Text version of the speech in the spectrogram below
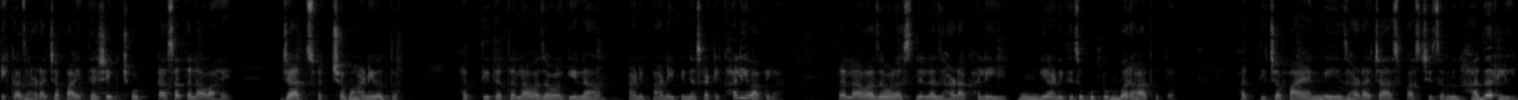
एका झाडाच्या पायथ्याशी एक छोटासा तलाव आहे ज्यात स्वच्छ पाणी होतं. हत्ती त्या तलावाजवळ गेला आणि पाणी पिण्यासाठी खाली वाकला. तलावाजवळ असलेल्या झाडाखाली मुंगी आणि तिचं कुटुंब राहत होतं. हत्तीच्या पायांनी झाडाच्या आसपासची जमीन हादरली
